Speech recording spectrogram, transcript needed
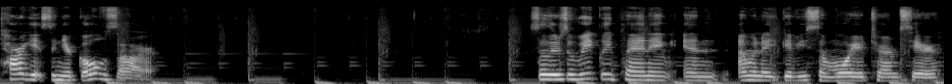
targets and your goals are. So there's a weekly planning, and I'm going to give you some warrior terms here.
